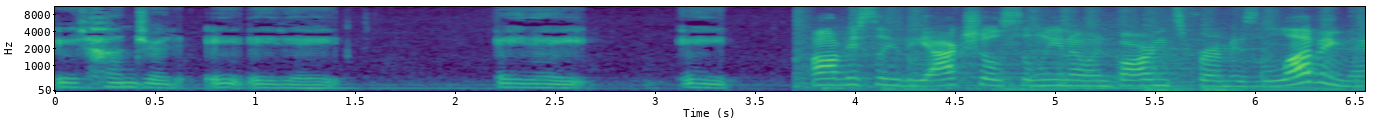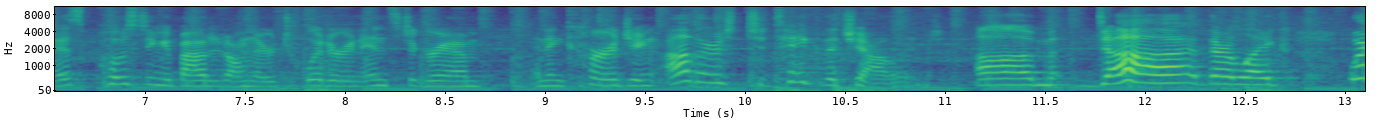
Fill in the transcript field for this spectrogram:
800 888 888. Obviously, the actual Cellino and Barnes firm is loving this, posting about it on their Twitter and Instagram, and encouraging others to take the challenge. Um, duh, they're like, we're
